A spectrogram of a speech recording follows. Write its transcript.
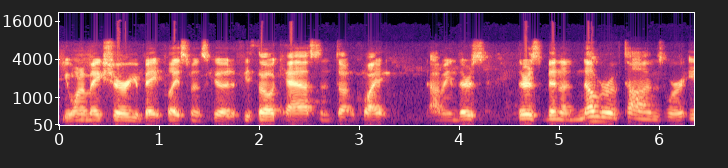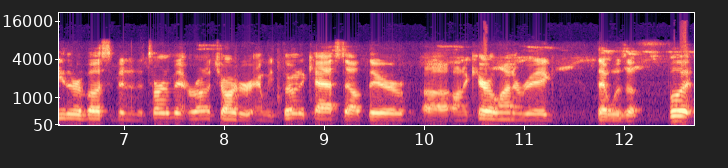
you want to make sure your bait placement's good. If you throw a cast and it doesn't quite, I mean, there's there's been a number of times where either of us have been in a tournament or on a charter and we've thrown a cast out there uh, on a Carolina rig that was a foot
